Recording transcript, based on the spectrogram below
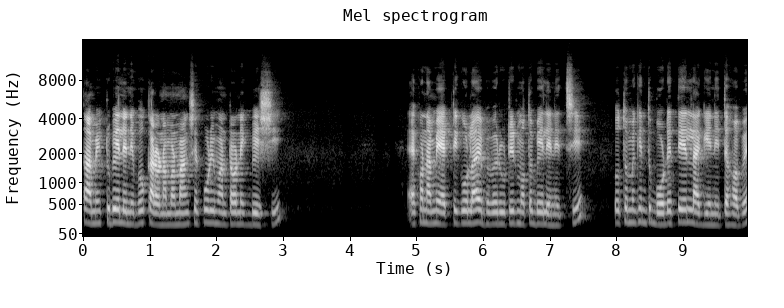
তো আমি একটু বেলে নিব কারণ আমার মাংসের পরিমাণটা অনেক বেশি। এখন আমি একটি গোলা এভাবে রুটির মতো বেলে নিচ্ছি। প্রথমে কিন্তু বোর্ডে তেল লাগিয়ে নিতে হবে।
